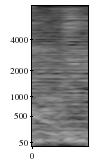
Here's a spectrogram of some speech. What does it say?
Oh!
